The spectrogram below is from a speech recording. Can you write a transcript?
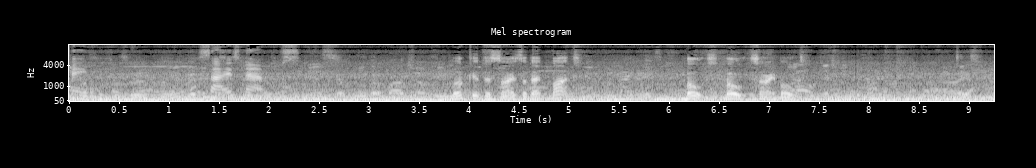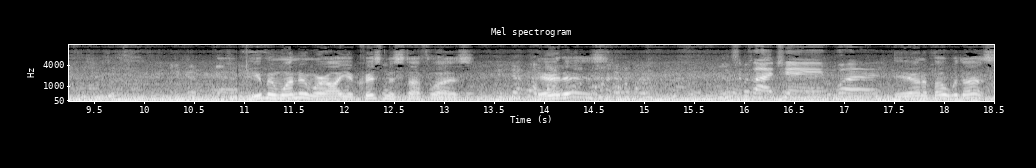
Hey, size matters. Look at the size of that butt. Boat, boat, sorry, boat. You've been wondering where all your Christmas stuff was. Here it is. Supply chain, what? You're on a boat with us.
